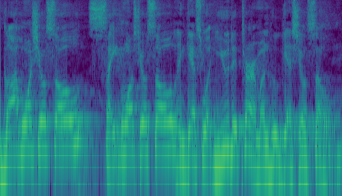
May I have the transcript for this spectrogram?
God wants your soul, Satan wants your soul, and guess what? You determine who gets your soul.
